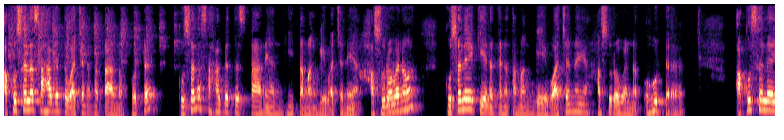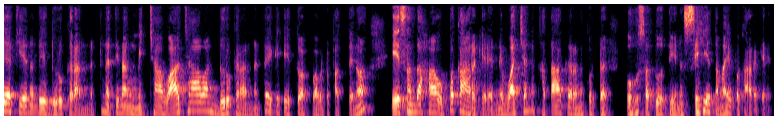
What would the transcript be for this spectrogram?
අකුසල සහගත වචන කතා නොකොට කුසල සහගත ස්ථානයන්හි තමන්ගේ වචනය හසුරවනවා. කුසලය කියන තැන තමන්ගේ වචනය හසුරවන ඔහුට අකුසලය කියන දේ දුරු කරන්නට නැතිනම් මිච්ඡා වාචාවන් දුරු කරන්නට ඒක හේතුවක් බවට පත් වෙනවා ඒ සඳහා උපකාර කරන්නේ වචන කතා කරනකොට ඔහු සතුව තියෙන සිහිය තමයි උපකාර කරන්නේ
